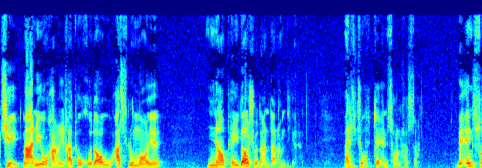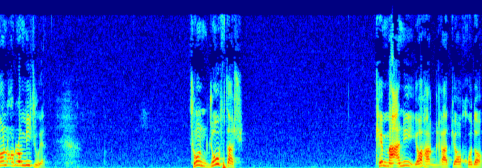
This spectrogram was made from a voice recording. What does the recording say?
چی معنی و حقیقت و خدا و اصل و مایه ناپیدا شدن در هم دیگر. ولی جفت انسان هستن. به انسان آن را میجوید. چون جفتش که معنی یا حقیقت یا خدا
